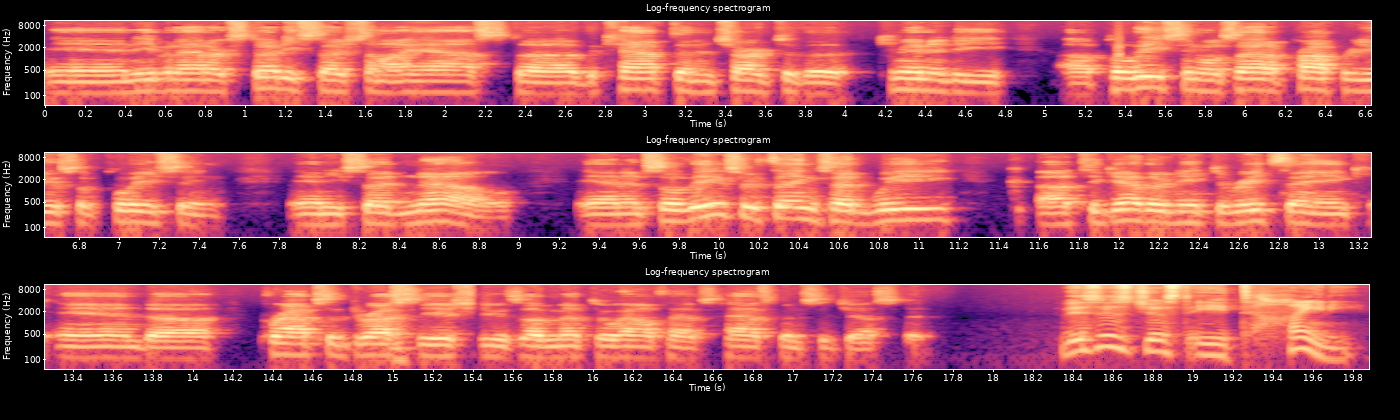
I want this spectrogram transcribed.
And even at our study session, I asked uh, the captain in charge of the community uh, policing was that a proper use of policing and he said no and and so these are things that we uh, together need to rethink and uh, perhaps address the issues of mental health as has been suggested This is just a tiny,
